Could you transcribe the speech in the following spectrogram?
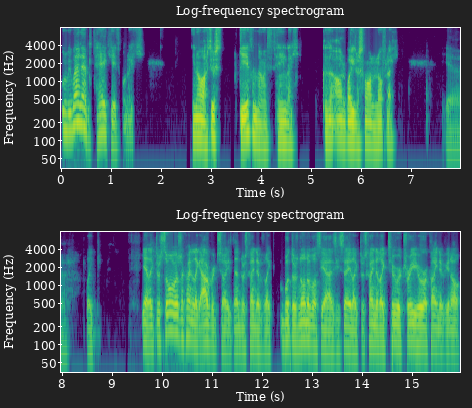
will be well able to take it, but like, you know, it's just giving them is the thing, like, because all the boys are small enough, like, Yeah, like, yeah, like there's some of us are kind of like average size. Then there's kind of like, but there's none of us. Yeah, as you say, like there's kind of like two or three who are kind of you know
